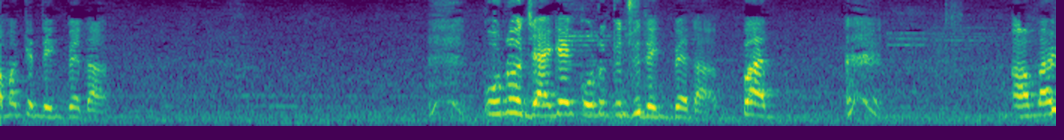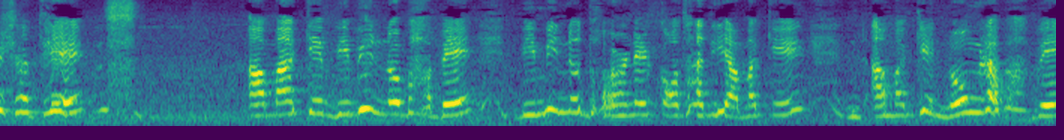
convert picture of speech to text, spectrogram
আমাকে দেখবে না। কোনো জায়গায় কোনো কিছু দেখবে না। বাট আমার সাথে আমাকে বিভিন্নভাবে, বিভিন্ন ধরনের কথা দিয়ে আমাকে আমাকে নোংরা ভাবে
